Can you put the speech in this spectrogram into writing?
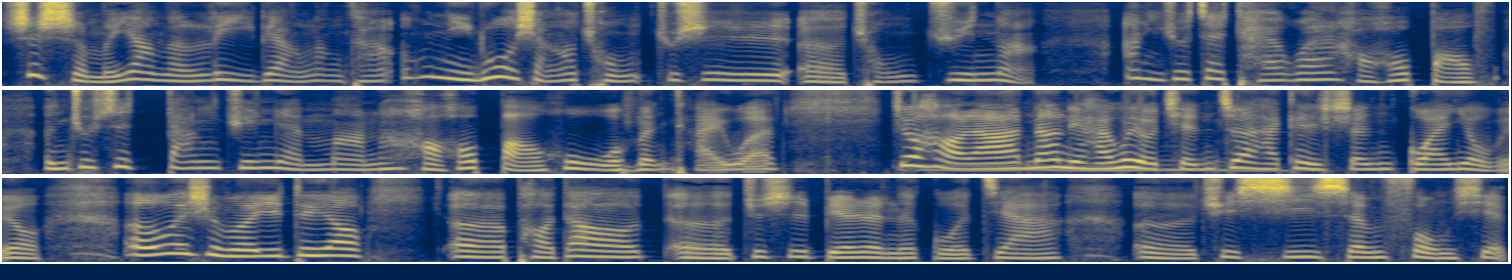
是什么样的力量让他？哦，你如果想要从就是呃从军呐、啊，你就在台湾好好保护，嗯，就是当军人嘛，然后好好保护我们台湾就好啦。那你还会有钱赚，还可以升官，有没有？呃，为什么一定要呃跑到呃就是别人的国家呃去牺牲奉献？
